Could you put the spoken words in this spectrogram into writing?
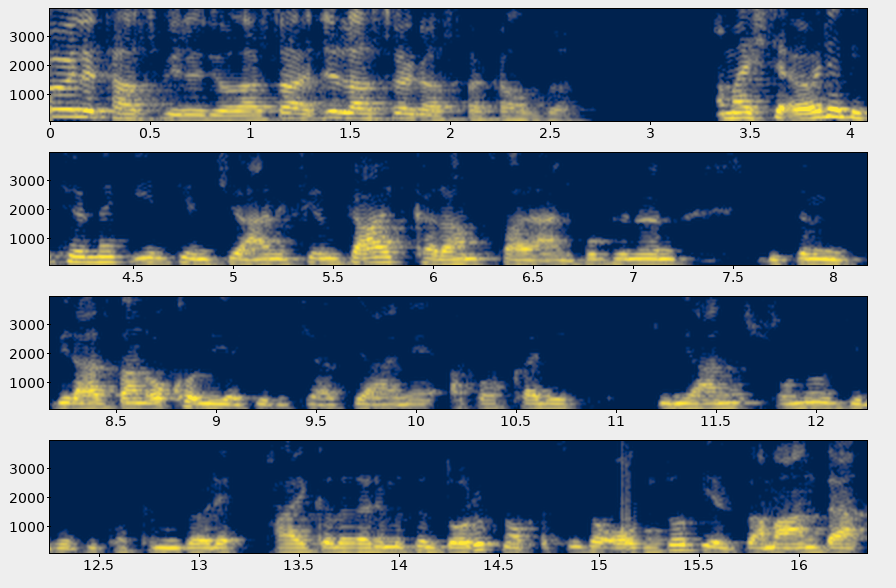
öyle tasvir ediyorlar. Sadece Las Vegas'ta kaldı. Ama işte öyle bitirmek ilginç. Yani film gayet karamsar. Yani bugünün bizim birazdan o konuya gireceğiz. Yani apokalips, dünyanın sonu gibi bir takım böyle kaygılarımızın doruk noktasında olduğu bir zamanda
